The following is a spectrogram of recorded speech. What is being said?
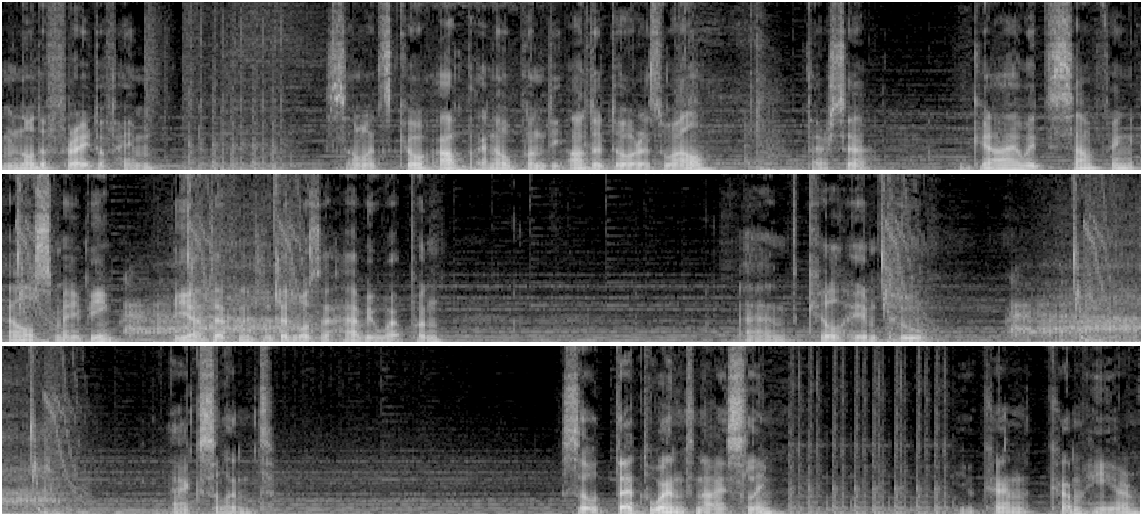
I'm not afraid of him. So let's go up and open the other door as well. There's a guy with something else maybe. Yeah, definitely, that was a heavy weapon. And kill him too. Excellent. So that went nicely. You can come here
